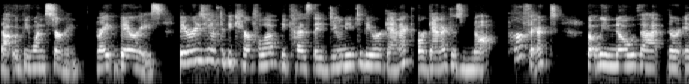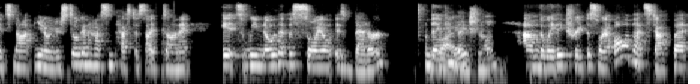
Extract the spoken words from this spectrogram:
that would be one serving, right? Berries. Berries you have to be careful of because they do need to be organic. Organic is not perfect, but we know that there it's not, you know, you're still going to have some pesticides on it. It's we know that the soil is better than right. conventional um, the way they treat the soil, all of that stuff. But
